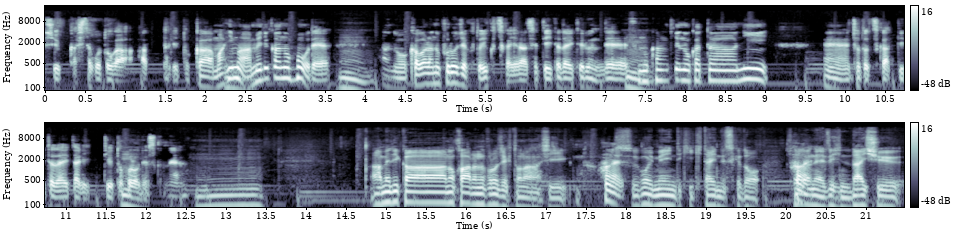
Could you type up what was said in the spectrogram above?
ー出荷したことがあったりとか、まあ今アメリカの方で、うん。あの、河原のプロジェクトいくつかやらせていただいてるんで、うんその関係の方に、えーちょっと使っていただいたりっていうところですかね。うん。アメリカの河原のプロジェクトの話、はい。すごいメインで聞きたいんですけど、それはね、ぜひ来週、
